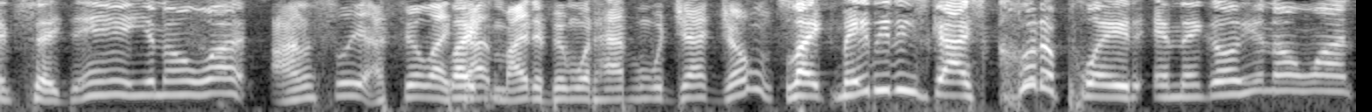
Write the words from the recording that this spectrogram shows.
and say, "Eh, you know what? honestly, I feel like, Like- that might have been what happened with Jack Jones. Like maybe these guys could have played, and they go, you know what?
